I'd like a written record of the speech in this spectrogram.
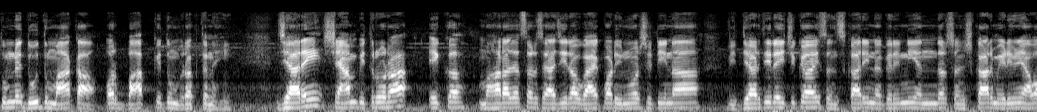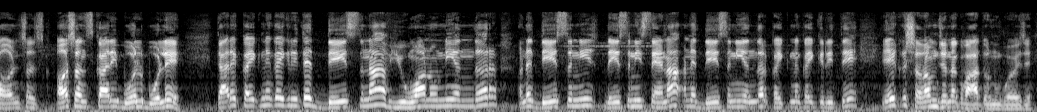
तुमने दूध माँ का और बाप के तुम रक्त જ્યારે શ્યામ પિત્રોરા એક મહારાજા સર સયાજીરાવ ગાયકવાડ યુનિવર્સિટીના વિદ્યાર્થી રહી ચૂક્યા હોય, સંસ્કારી નગરીની અંદર સંસ્કાર મેળવીને આવા અસંસ્કારી બોલ બોલે, ત્યારે કંઈક ને કંઈક રીતે દેશના યુવાનોની અંદર અને દેશની દેશની સેના અને દેશની અંદર કંઈક ને કંઈક રીતે એક શરમજનક વાત અનુભવે છે.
